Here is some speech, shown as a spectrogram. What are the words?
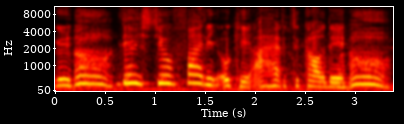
good. Oh, they're still fighting. Okay, I have to call them. Oh,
